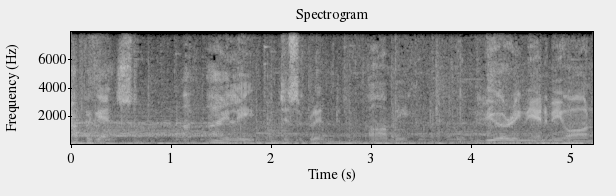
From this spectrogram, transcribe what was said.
Up against a highly disciplined army, luring the enemy on.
